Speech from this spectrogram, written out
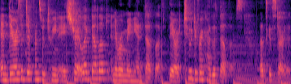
and there is a difference between a straight leg deadlift and a Romanian deadlift. They are two different kinds of deadlifts. Let's get started.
